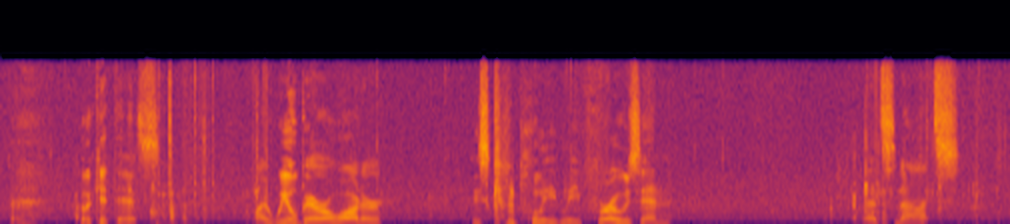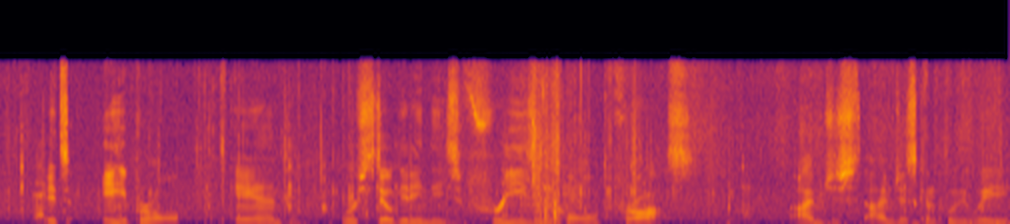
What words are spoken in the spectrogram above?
Look at this. My wheelbarrow water is completely frozen. That's nuts. It's April and we're still getting these freezing cold frosts. I'm just I'm just completely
